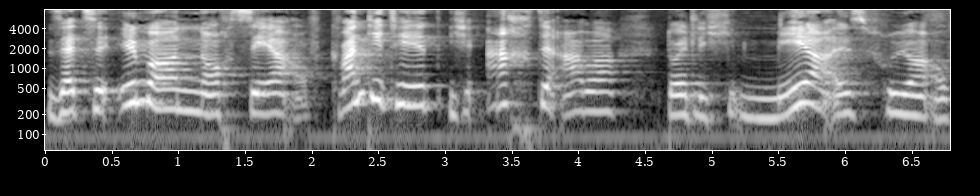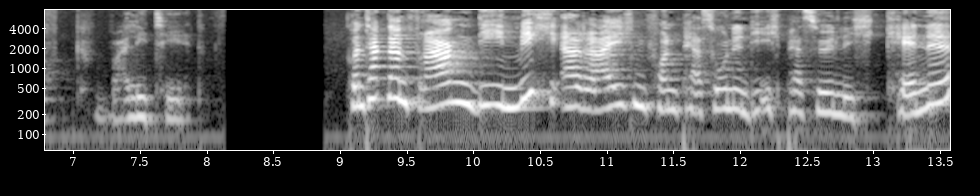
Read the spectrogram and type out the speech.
setze immer noch sehr auf Quantität, ich achte aber deutlich mehr als früher auf Qualität. Kontaktanfragen, die mich erreichen von Personen, die ich persönlich kenne,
